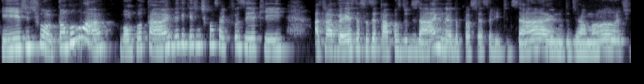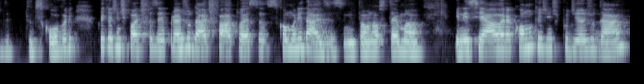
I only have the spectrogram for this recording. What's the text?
E a gente falou, então vamos lá, vamos botar e ver o que a gente consegue fazer aqui através dessas etapas do design, né, do processo ali de design, do diamante, do, do discovery, o que a gente pode fazer para ajudar de fato essas comunidades. Assim. Então, nosso tema inicial era como que a gente podia ajudar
